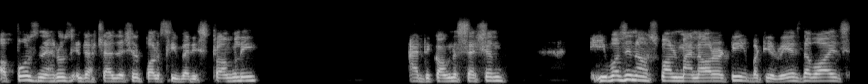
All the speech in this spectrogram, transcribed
opposed Nehru's industrialization policy very strongly at the Congress session. He was in a small minority, but he raised the voice.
